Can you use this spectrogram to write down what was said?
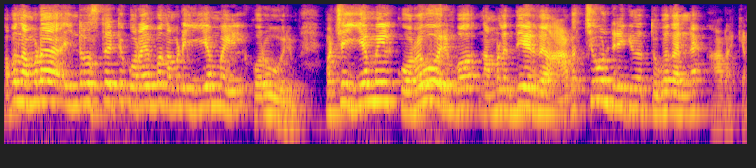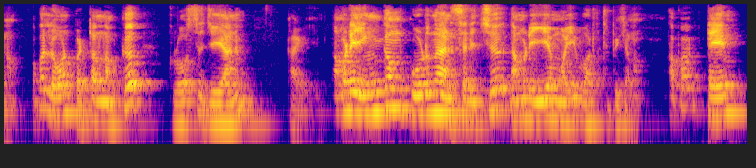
അപ്പോൾ നമ്മുടെ ഇൻട്രസ്റ്റ് റേറ്റ് കുറയുമ്പോൾ നമ്മുടെ ഇ എം ഐയിൽ കുറവ് വരും. പക്ഷേ ഇ എം ഐയിൽ കുറവ് വരുമ്പോൾ നമ്മൾ എന്ത് ചെയ്യരുത്? അടച്ചുകൊണ്ടിരിക്കുന്ന തുക തന്നെ അടയ്ക്കണം. അപ്പോൾ ലോൺ പെട്ടെന്ന് നമുക്ക് ക്ലോസ് ചെയ്യാനും കഴിയും. നമ്മുടെ ഇൻകം കൂടുന്നതനുസരിച്ച് നമ്മുടെ ഇ എം ഐ വർദ്ധിപ്പിക്കണം. അപ്പോൾ ടൈം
